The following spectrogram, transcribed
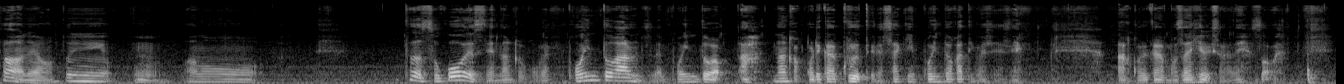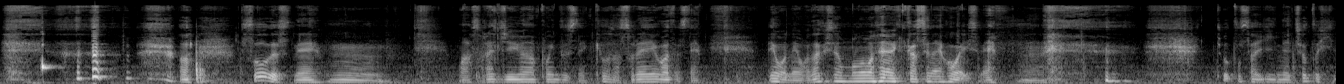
ただね、本当に、うん、あのただそこをですね、なんかこうね、ポイントがあるんですね、ポイントが。あ、なんかこれから来るっていうね、最近ポイント分かってきましたですね。あ、これから松田博樹さんがね、そう。あ、そうですね、うん。まあ、それは重要なポイントですね。今日さ、それ良かったですね。でもね、私のモノマネは聞かせない方がいいですね。うん。ちょっと最近ね、ちょっとひ、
